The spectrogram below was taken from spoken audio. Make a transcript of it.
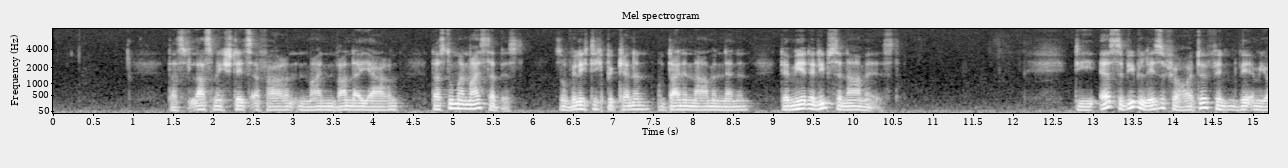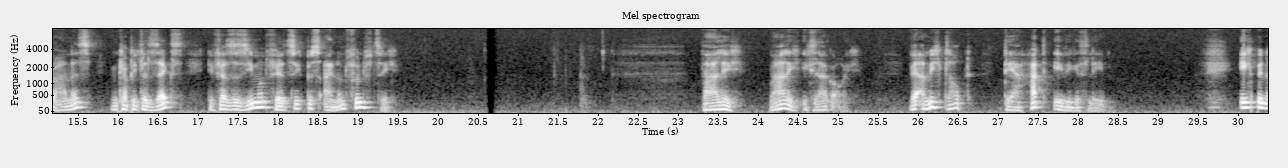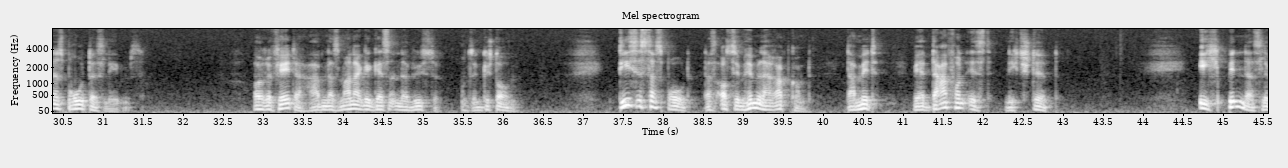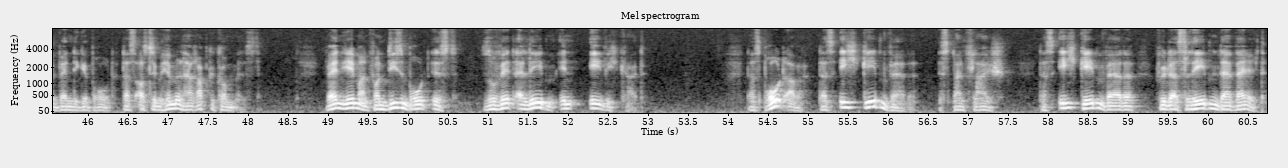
Das lass mich stets erfahren in meinen Wanderjahren, dass du mein Meister bist. So will ich dich bekennen und deinen Namen nennen, der mir der liebste Name ist. Die erste Bibellese für heute finden wir im Johannes im Kapitel 6, die Verse 47 bis 51. Wahrlich, wahrlich, ich sage euch, wer an mich glaubt, der hat ewiges Leben. Ich bin das Brot des Lebens. Eure Väter haben das Manna gegessen in der Wüste und sind gestorben. Dies ist das Brot, das aus dem Himmel herabkommt, damit, wer davon isst, nicht stirbt. Ich bin das lebendige Brot, das aus dem Himmel herabgekommen ist. Wenn jemand von diesem Brot isst, so wird er leben in Ewigkeit. Das Brot aber, das ich geben werde, ist mein Fleisch, das ich geben werde für das Leben der Welt.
